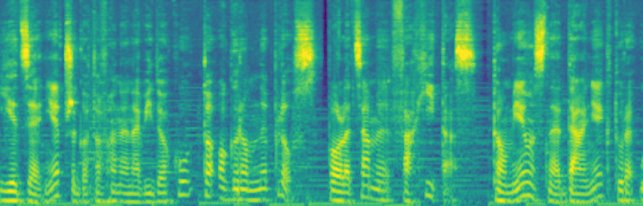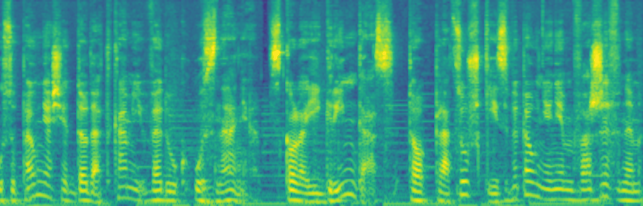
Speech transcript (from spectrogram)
Jedzenie przygotowane na widoku to ogromny plus. Polecamy fajitas. To mięsne danie, które uzupełnia się dodatkami według uznania. Z kolei gringas to placuszki z wypełnieniem warzywnym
